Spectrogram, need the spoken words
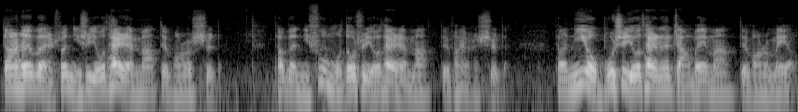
当时他就问说：“你是犹太人吗？”对方说：“是的。”他问：“你父母都是犹太人吗？”对方也说：“是的。”他说：“你有不是犹太人的长辈吗？”对方说：“没有。”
